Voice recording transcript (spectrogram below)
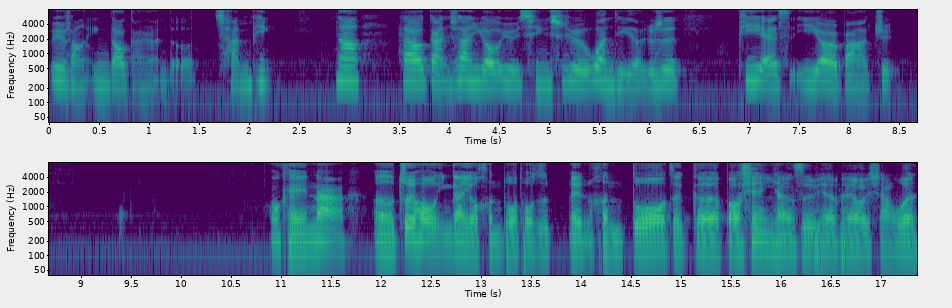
预防阴道感染的产品。那还有改善忧郁情绪问题的，就是。P.S. 一二八菌。OK，那呃，最后应该有很多投资，诶，很多这个保健营养食品的朋友想问，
